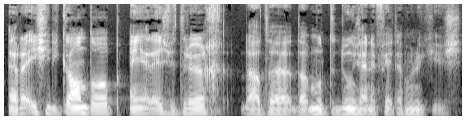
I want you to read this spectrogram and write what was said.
Race je die kant op en je race weer terug. Dat, dat moet te doen zijn in 40 minuutjes.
